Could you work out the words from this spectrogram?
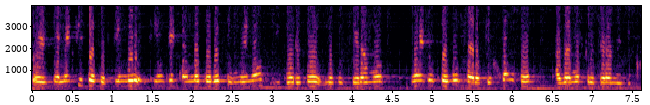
pues el éxito se obtiene siempre y cuando todos sumemos y por eso los esperamos muy gustosos para que juntos hagamos crecer a México.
